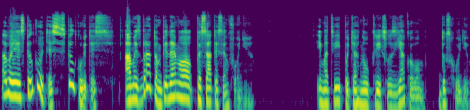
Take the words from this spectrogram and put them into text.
А ви спілкуйтесь, спілкуйтесь, а ми з братом підемо писати симфонію. І Матвій потягнув крісло з Яковом до сходів.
